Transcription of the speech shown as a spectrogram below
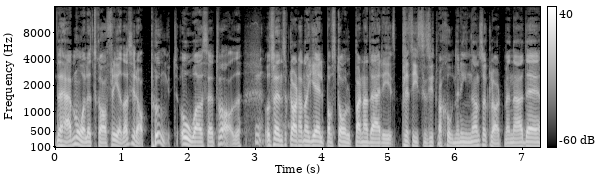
det här målet ska fredas idag, punkt, oavsett vad. Mm. Och sen såklart han har hjälp av stolparna där i precis i situationen innan såklart, men nej, det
